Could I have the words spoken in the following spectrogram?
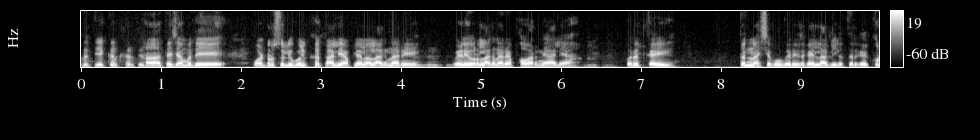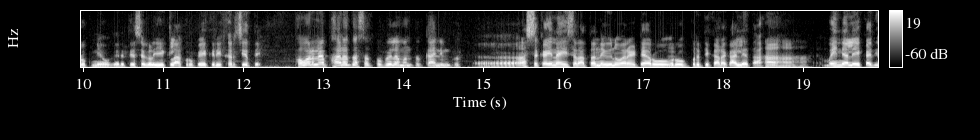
प्रति एकर खर्च येतो. हा त्याच्यामध्ये वॉटर सोल्युबल खत आले आपल्याला लागणारे हम्म, हम्म, हम्म. वेळेवर लागणाऱ्या फवारण्या आल्या हम्म, हम्म. परत काही तणनाशक वगैरे काही लागलं तर काही खुरपणी वगैरे ते सगळं एक लाख रुपये एकरी खर्च येते फवारण्या फारच असतात पपईला म्हणतात काय नेमकं अं, असं काही नाही सर आता नवीन व्हरायट्या रोग रोग प्रतिकारक आल्यात हा. हा हा हा महिन्याला एखादी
